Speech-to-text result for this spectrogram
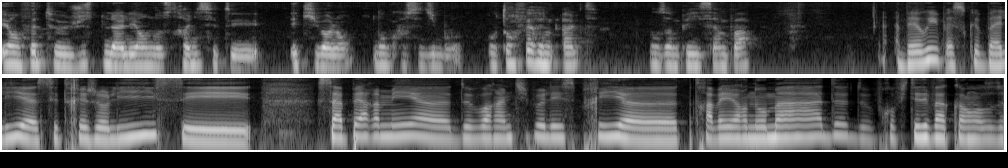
Et en fait, euh, juste l'aller en Australie, c'était équivalent. Donc on s'est dit, bon, autant faire une halte dans un pays sympa. Ah ben oui, parce que Bali, euh, c'est très joli. C'est, ça permet de voir un petit peu l'esprit travailleur nomade, de profiter des vacances.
